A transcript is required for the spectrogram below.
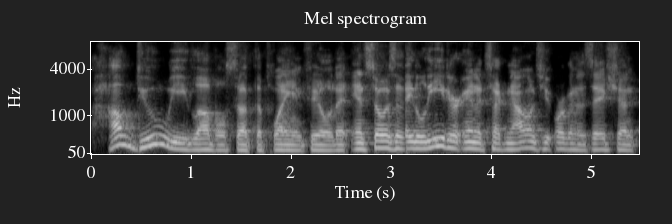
how do we level set the playing field? And so, as a leader in a technology organization,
